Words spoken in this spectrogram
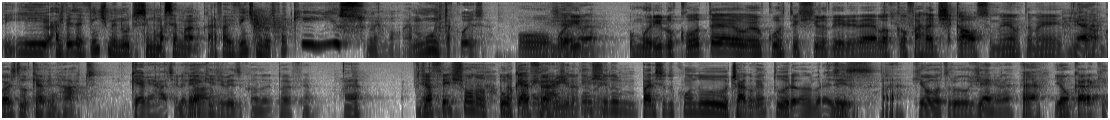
E às vezes é 20 minutos, assim, numa semana. O cara faz 20 minutos. Fala, que isso, meu irmão? É muita coisa. O Murilo, né? o Murilo Couto, eu, eu curto o estilo dele. Ele é loucão, faz lá descalço mesmo também. É. Eu gosto do Kevin Hart. Kevin Hart é Ele legal. vem aqui de vez em quando em Perth, né? É? Já fez show no, O na Kevin Hart ele tem um estilo parecido com o do Thiago Ventura lá no Brasil. Isso. É. Que é outro gênio, né? É. E é um cara que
